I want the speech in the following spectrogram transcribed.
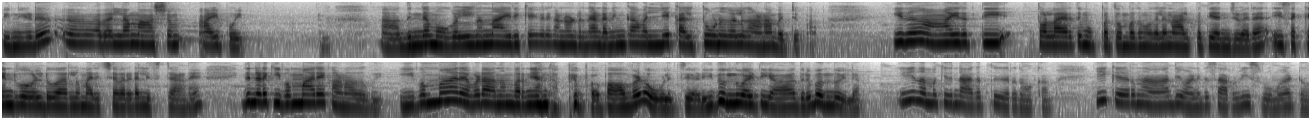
പിന്നീട് അതെല്ലാം നാശം ആയിപ്പോയി. അതിന്റെ മുകളിൽ നിന്നായിരിക്കും ഇവർ കണ്ടുകൊണ്ടിരുന്നത് കണ്ട? നിങ്ങൾക്ക് ആ വലിയ കൽത്തൂണുകൾ കാണാൻ പറ്റും. ഇത് ആയിരത്തി തൊള്ളായിരത്തി മുപ്പത്തൊമ്പത് മുതൽ നാൽപ്പത്തി അഞ്ച് വരെ ഈ സെക്കൻഡ് വേൾഡ് വാറിൽ മരിച്ചവരുടെ ലിസ്റ്റാണ് ഇതിന്റെ ഇടയ്ക്ക് ഇവന്മാരെ കാണാതെ പോയി. ഇവന്മാരെവിടാന്നും പറഞ്ഞ് ഞാൻ തപ്പിപ്പോയി അപ്പോൾ അവിടെ ഒളിച്ചു കടി ഇതൊന്നുമായിട്ട് യാതൊരു ബന്ധവുമില്ല. ഇനി നമുക്കിതിന്റെ അകത്ത് കയറി നോക്കാം. ഈ കയറുന്ന ആദ്യമാണ് ഇത് സർവീസ് റൂം കേട്ടോ.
